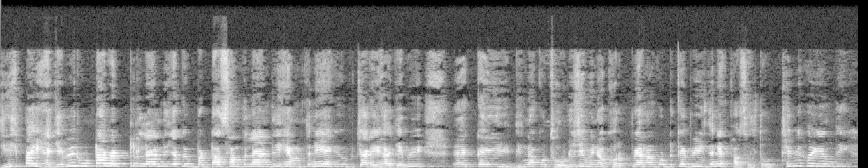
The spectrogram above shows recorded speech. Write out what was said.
ਜੀ ਭਾਈ ਹਜੇ ਵੀ ਰੂਟਾਵੇਟਰ ਲੈਣ ਦੀ ਜਾਂ ਕੋਈ ਵੱਡਾ ਸੰਦ ਲੈਣ ਦੀ ਹਿੰਮਤ ਨਹੀਂ ਹੈਗੀ, ਉਹ ਵਿਚਾਰੇ ਹਜੇ ਵੀ ਕਈ ਜਿਨ੍ਹਾਂ ਕੋਲ ਥੋੜੀ ਜਿਹੀ ਨਾ ਖੁਰਪਿਆਂ ਨਾਲ ਗੁੱਡ ਕੇ ਬੀਜਦੇ ਨੇ, ਫਸਲ ਤਾਂ ਉੱਥੇ ਵੀ ਹੋ ਜਾਂਦੀ ਹੈ।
